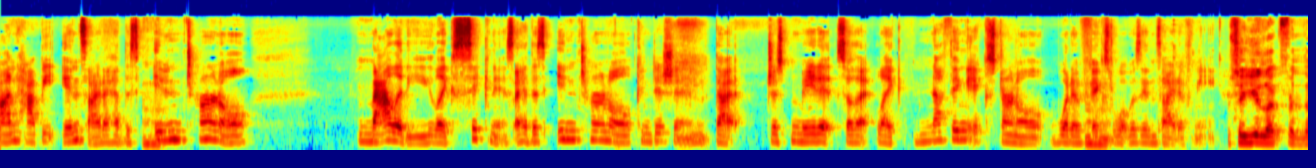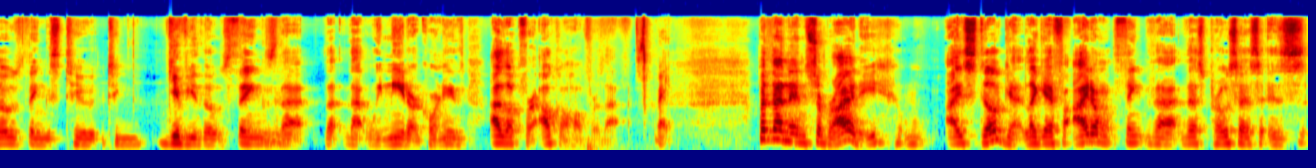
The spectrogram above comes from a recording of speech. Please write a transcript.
unhappy inside i had this internal malady like sickness i had this internal condition that just made it so that like nothing external would have fixed what was inside of me So you look for those things to to give you those things Mm-hmm. that, that that we need our core needs. I look for alcohol for that. right But then in sobriety, I still get like if I don't think that this process is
